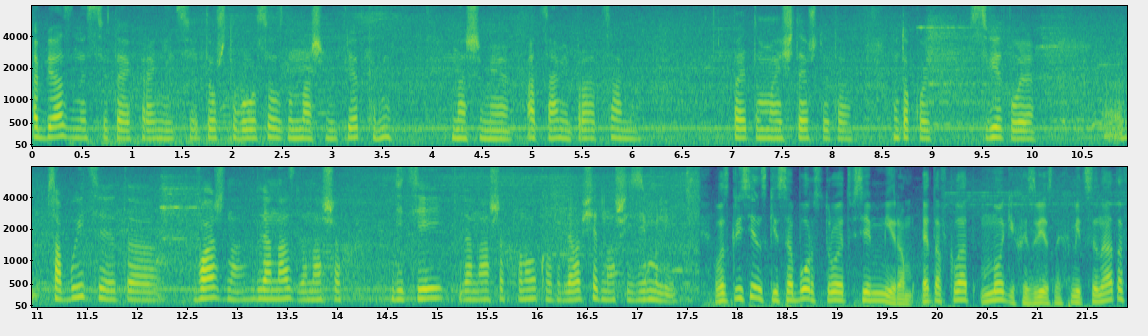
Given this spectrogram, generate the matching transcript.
обязанность святая хранить то, что было создано нашими предками, нашими отцами, праотцами. Поэтому я считаю, что это ну, такое светлое э, событие. Это важно для нас, для наших детей, для наших внуков, для вообще нашей земли. Воскресенский собор строят всем миром. Это вклад многих известных меценатов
